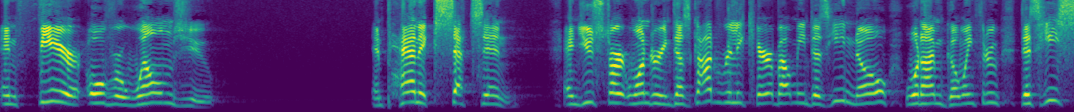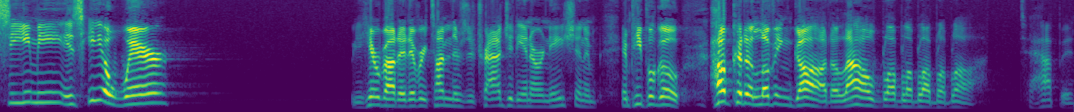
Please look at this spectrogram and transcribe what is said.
And fear overwhelms you. And panic sets in. And you start wondering Does God really care about me? Does He know what I'm going through? Does He see me? Is He aware? We hear about it every time there's a tragedy in our nation, and, and people go, How could a loving God allow blah, blah, blah, blah, blah to happen?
